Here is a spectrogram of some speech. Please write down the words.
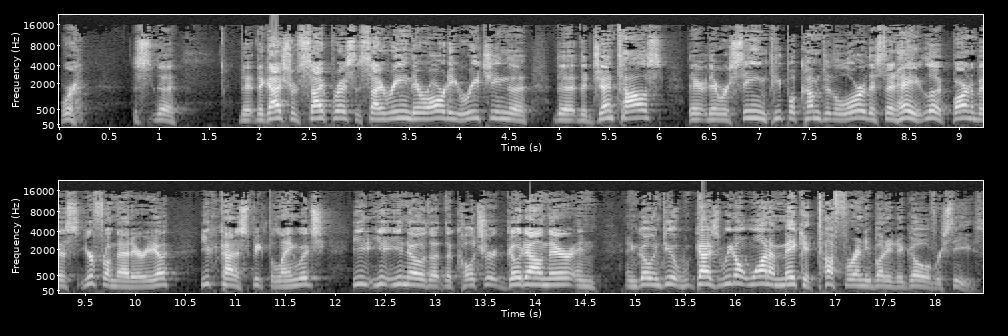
We're, the, the, the guys from Cyprus and Cyrene, they were already reaching the, the, the Gentiles. they, they were seeing people come to the Lord. They said, Hey, look, Barnabas, you're from that area. You can kind of speak the language. You, you, you know the, the culture. Go down there and, and go and do it. Guys, we don't want to make it tough for anybody to go overseas.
